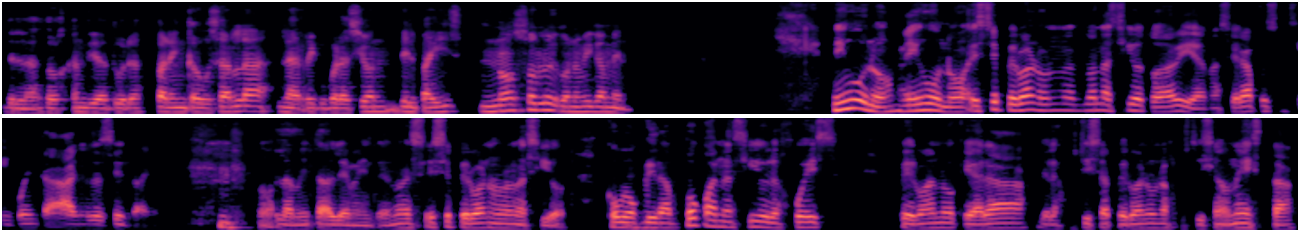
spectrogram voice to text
de las dos candidaturas para encauzar la, la recuperación del país, no solo económicamente? Ninguno, ninguno. Ese peruano no, no, ha nacido todavía, nacerá pues en 50 años, 60 años, ¿no? lamentablemente. ¿no? Ese, ese peruano no ha nacido. Como que tampoco ha nacido el juez peruano que hará de la justicia peruana una justicia honesta,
